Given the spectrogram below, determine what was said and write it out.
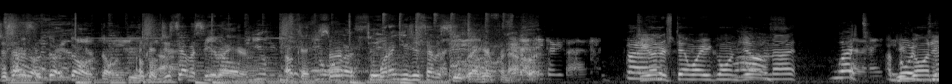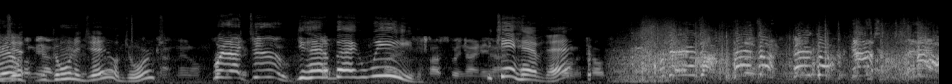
Just have a seat. Don't, don't, don't do Okay, that. just have a seat You know, right here. you- Okay, you sir. Why don't you just have a seat right here for now? Do you understand why you're going to jail tonight? What? I'm you're going to jail. You're going to jail, George. What did I do? You had a bag of weed. You can't have that. Hands up! Hands up! Hands up! Yes! Oh,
